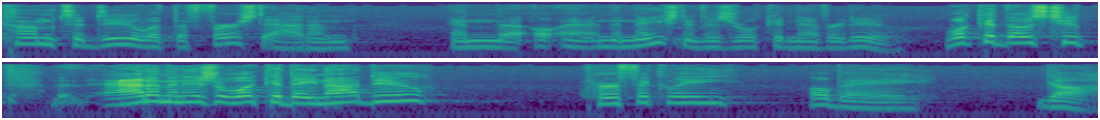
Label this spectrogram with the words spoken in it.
come to do what the first Adam and the, and the nation of Israel could never do. What could those two, Adam and Israel, what could they not do? Perfectly obey God.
